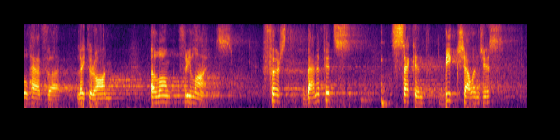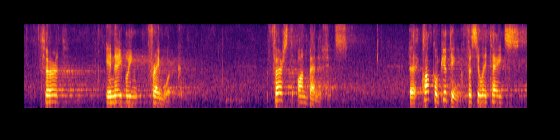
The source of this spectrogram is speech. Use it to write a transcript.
will have uh, later on along three lines. First, benefits. Second, big challenges. Third, enabling framework. First, on benefits. Uh, cloud computing facilitates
